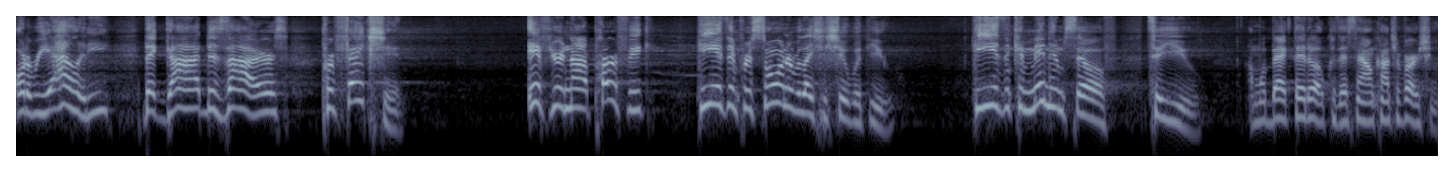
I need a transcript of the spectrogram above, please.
or the reality that God desires perfection. If you're not perfect, He isn't pursuing a relationship with you. He isn't commend Himself to you. I'm gonna back that up because that sounds controversial.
